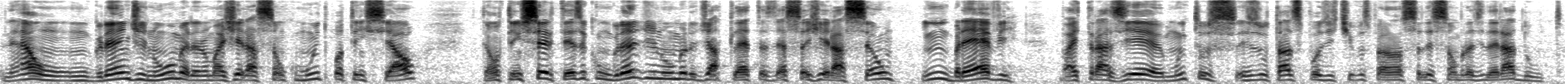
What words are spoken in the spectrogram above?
né? um, um grande número, uma geração com muito potencial. Então, tenho certeza que um grande número de atletas dessa geração, em breve, vai trazer muitos resultados positivos para a nossa seleção brasileira adulta.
